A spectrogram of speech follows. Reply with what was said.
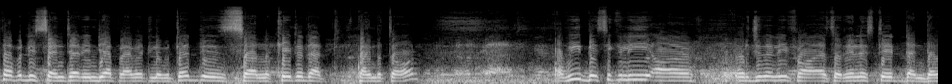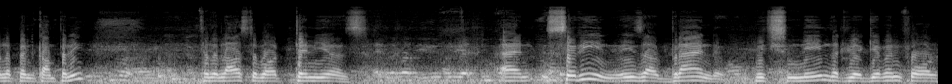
Property Center India Private Limited is uh, located at Coimbatore. Uh, we basically are originally for, as a real estate and development company for the last about 10 years. And Serene is our brand which name that we are given for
